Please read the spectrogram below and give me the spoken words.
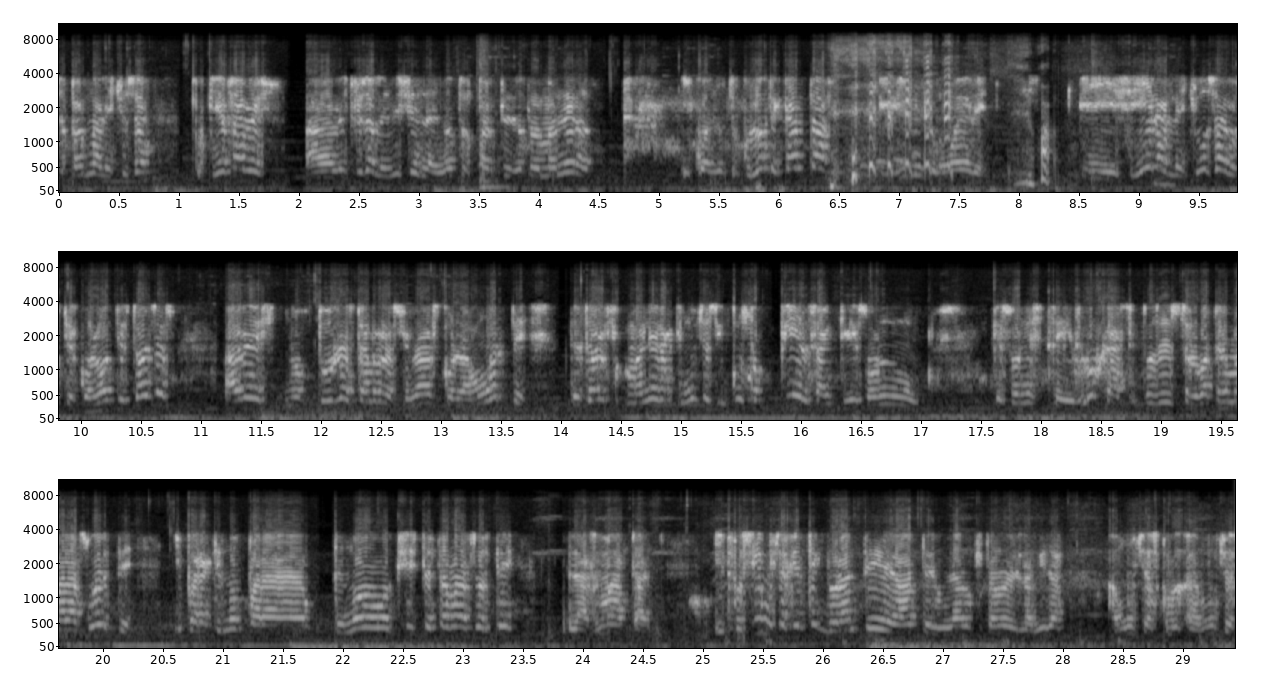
se pasa una lechuza, porque ya sabes, a la lechuza le dicen en otras partes de otras maneras. Y cuando tu culote canta, el muere. Y sí, las lechuzas, los tecolotes, todas esas aves nocturnas están relacionadas con la muerte, de tal manera que muchos incluso piensan que son que son este brujas, entonces esto les va a traer mala suerte y para que no para que no exista esta mala suerte las matan. Y pues sí, mucha gente ignorante ha terminado quitándole la vida a muchas a muchas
